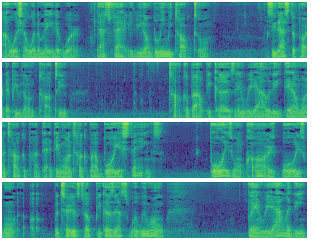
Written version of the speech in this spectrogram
I wish I would have made it work." That's fact. If you don't believe me, talk to him. See, that's the part that people don't talk to you. Talk about because in reality they don't want to talk about that. They want to talk about boyish things. Boys want cars. Boys want uh, material stuff because that's what we want. But in reality,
